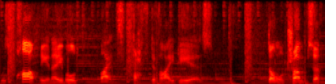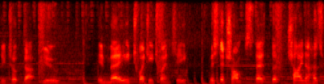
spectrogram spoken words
was partly enabled by its theft of ideas. Donald Trump certainly took that view. In May 2020, Mr. Trump said that China has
